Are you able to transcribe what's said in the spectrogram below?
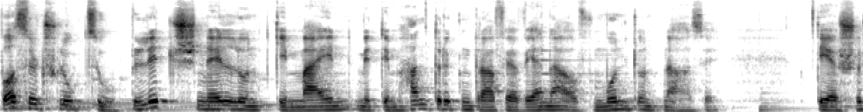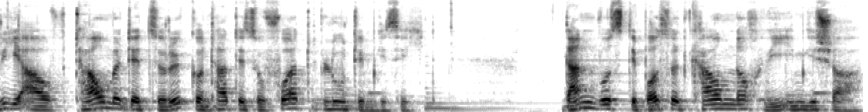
Bosselt schlug zu, blitzschnell und gemein, mit dem Handrücken traf er Werner auf Mund und Nase. Der schrie auf, taumelte zurück und hatte sofort Blut im Gesicht. Dann wusste Bosselt kaum noch, wie ihm geschah.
